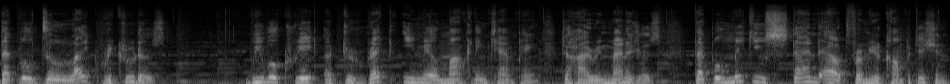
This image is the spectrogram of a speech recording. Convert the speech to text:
that will delight recruiters. We will create a direct email marketing campaign to hiring managers that will make you stand out from your competition.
